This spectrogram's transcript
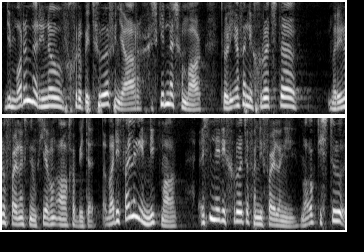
Die Modern Merino groep het vroeër vanjaar geskiedenis gemaak toe hulle een van die grootste merino veilinge in die omgewing aangebied het. Wat die veiling uniek maak, is nie net die grootte van die veiling nie, maar ook die sto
